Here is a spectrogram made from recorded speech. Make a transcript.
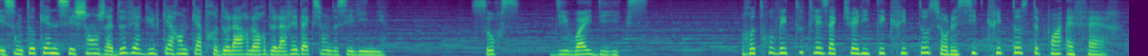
et son token s'échange à 2,44 dollars lors de la rédaction de ces lignes. Source DYDX. Retrouvez toutes les actualités crypto sur le site cryptost.fr.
